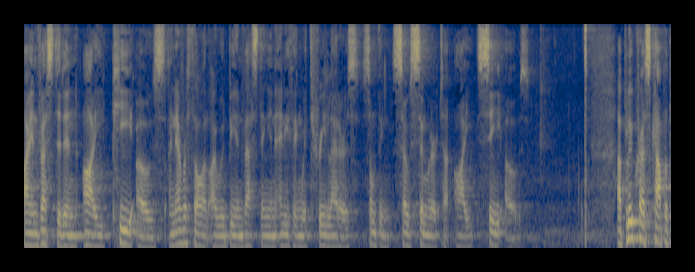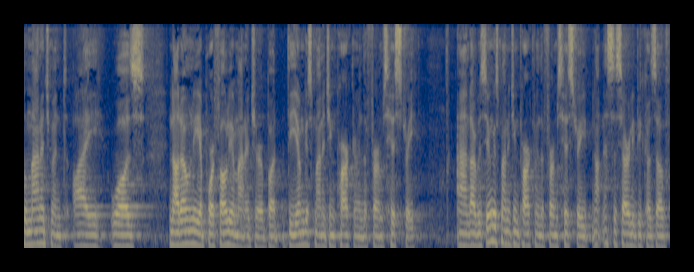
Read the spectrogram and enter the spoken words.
I invested in IPOs. I never thought I would be investing in anything with three letters, something so similar to ICOs. At Bluecrest Capital Management, I was not only a portfolio manager, but the youngest managing partner in the firm's history. And I was the youngest managing partner in the firm's history, not necessarily because of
